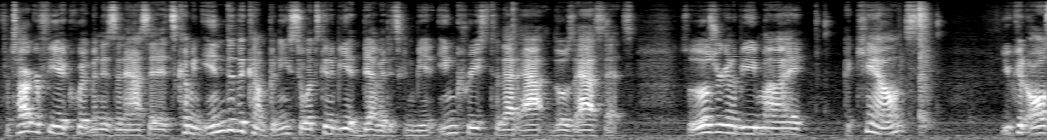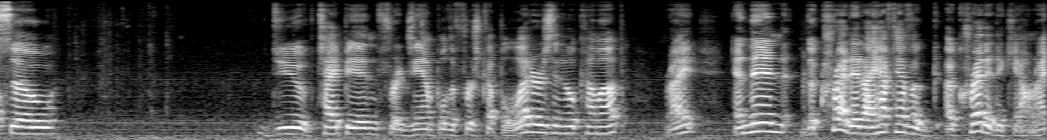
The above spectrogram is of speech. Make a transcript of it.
photography equipment is an asset. It's coming into the company, so it's going to be a debit. It's going to be an increase to that at those assets. So those are going to be my accounts. You can also do type in, for example, the first couple letters and it'll come up, right? And then the credit, I have to have a, a credit account, right?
